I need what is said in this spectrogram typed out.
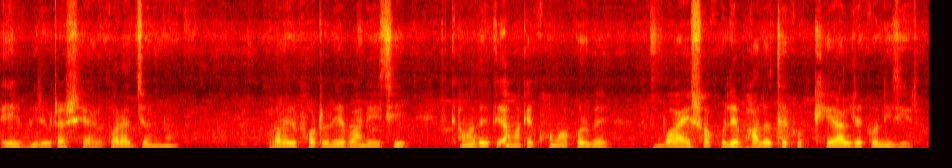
এই ভিডিওটা শেয়ার করার জন্য। পরের ফটো নিয়ে বানিয়েছি। আমাদেরকে, আমাকে ক্ষমা করবে। বাই, সকলে ভালো থেকো, খেয়াল রেখো নিজের।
